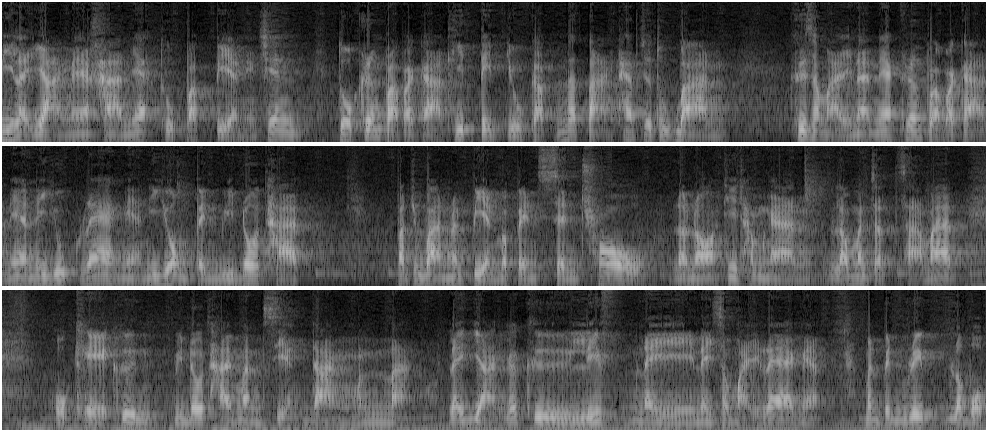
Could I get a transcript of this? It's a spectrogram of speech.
มีหลายอย่างในอาคารเนี้ยถูกปรับเปลี่ยน อย่างเช่น ตัวเครื่องปรับอากาศที่ติดอยู่กับหน้าต่างแทบจะทุกบาน คือสมัยนั้นเนี่ยเครื่องปรับอากาศเนี่ยในยุคแรกเนี่ยนิยมเป็น Windows Type ปัจจุบันมันเปลี่ยนมาเป็น Central แล้วเนาะที่ทำงานแล้วมันจะสามารถโอเคขึ้น Windows Type มันเสียงดังมันหนัก และอีกอย่างก็คือลิฟต์ในในสมัยแรกเนี่ยมันเป็นลิฟต์ระบบ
